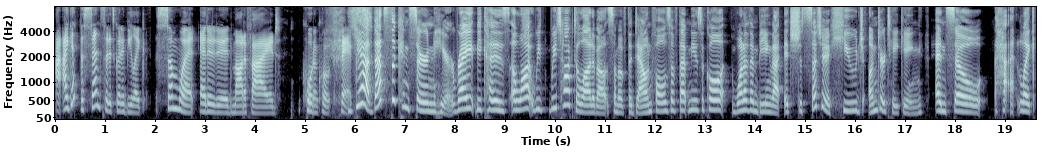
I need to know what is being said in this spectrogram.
I, I get the sense that it's going to be like somewhat edited, modified, quote unquote fixed. yeah, that's the concern here, right? Because a lot we we talked a lot about some of the downfalls of that musical. One of them being that it's just such a huge undertaking, and so ha- like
